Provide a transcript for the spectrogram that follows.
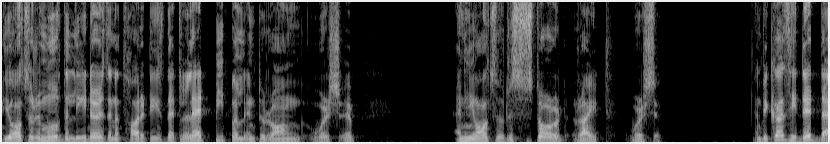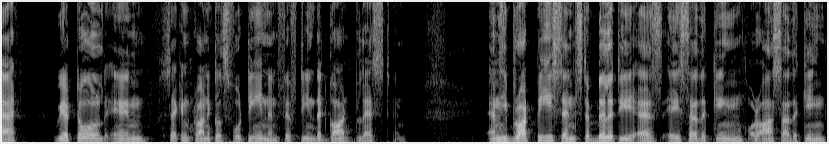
He also removed the leaders and authorities that led people into wrong worship and he also restored right worship. And because he did that, we are told in 2 Chronicles 14 and 15 that God blessed him. And he brought peace and stability as Asa the king, or Asa the king,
